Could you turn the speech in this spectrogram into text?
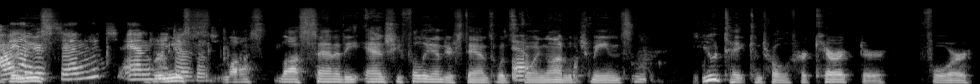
I Bernice- understand it, and he doesn't. lost lost sanity, and she fully understands what's Yeah. going on, which means Mm. you take control of her character for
